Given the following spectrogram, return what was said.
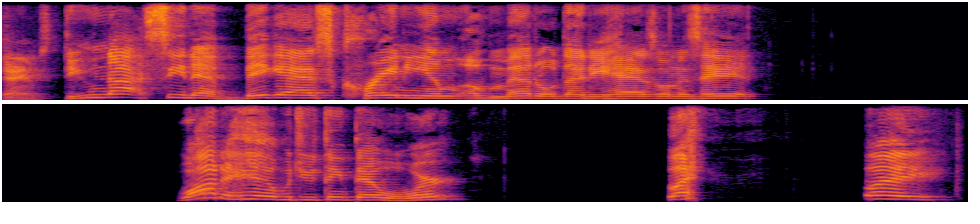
James, do you not see that big ass cranium of metal that he has on his head? Why the hell would you think that would work? Like, like,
